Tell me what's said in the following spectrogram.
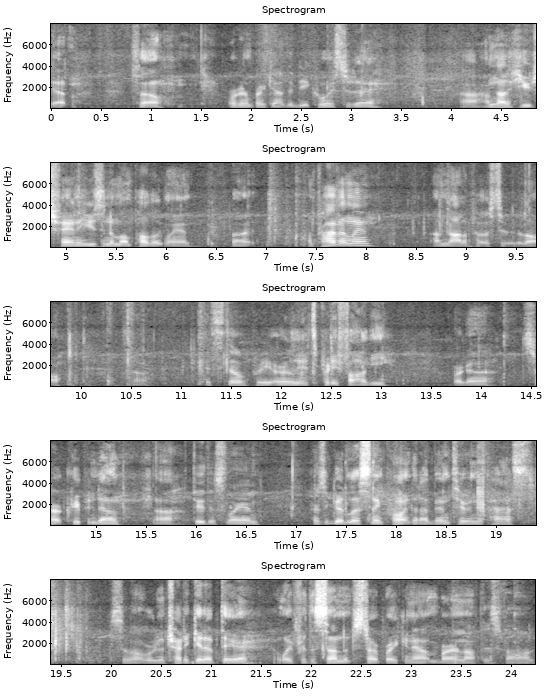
Yep. So we're gonna break out the decoys today. Uh, I'm not a huge fan of using them on public land, but on private land, I'm not opposed to it at all. So it's still pretty early. It's pretty foggy. We're gonna start creeping down uh, through this land. There's a good listening point that I've been to in the past. So uh, we're gonna try to get up there and wait for the sun to start breaking out and burning off this fog.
